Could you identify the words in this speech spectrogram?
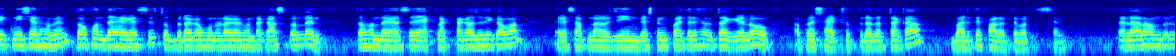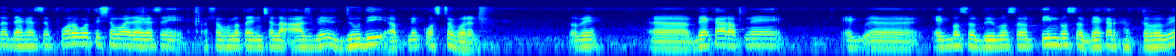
টেকনিশিয়ান হবেন, তখন দেখা গেছে চোদ্দ টাকা, পনেরো টাকা ঘণ্টা কাজ করলেন, তখন দেখা গেছে এক লাখ টাকা যদি কামান, দেখা গেছে আপনার ওই যে ইনভেস্টমেন্ট পঁয়তাল্লিশ হাজার টাকা গেলেও আপনার ষাট, সত্তর হাজার টাকা বাড়িতে ফাটাতে পারতেছেন। তাহলে আলহামদুলিল্লাহ দেখা যাচ্ছে পরবর্তী সময় দেখা গেছে সফলতা ইনশাল্লাহ আসবে যদি আপনি কষ্ট করেন। তবে বেকার আপনি এক এক বছর, দুই বছর, তিন বছর বেকার খাটতে হবে।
